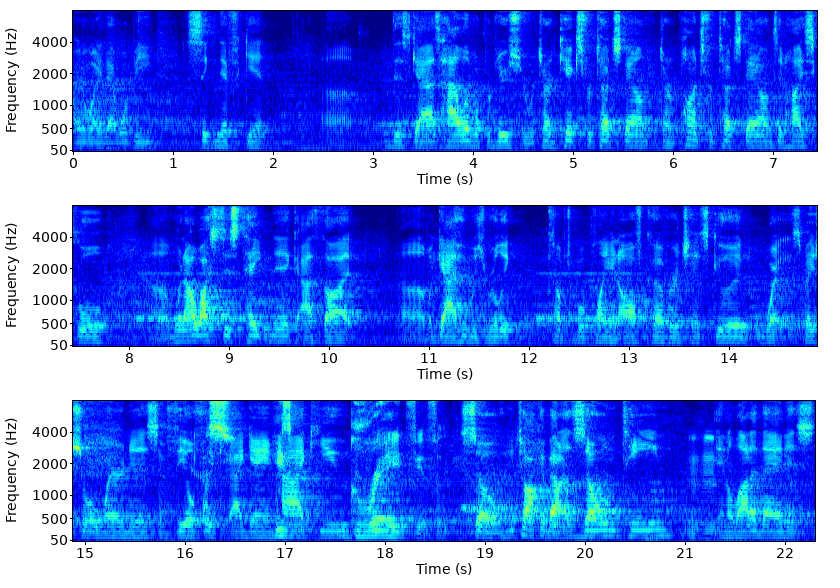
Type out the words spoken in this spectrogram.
right away, that will be significant. This guy's high level producer, return kicks for touchdowns, return punts for touchdowns in high school. Uh, when I watched this tape, Nick, I thought um, a guy who was really comfortable playing off coverage, has good spatial awareness and feel Yes. for the game, He's high IQ. great feel for the game. So you talk about a zone team, and a lot of that is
